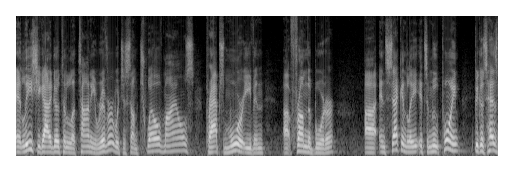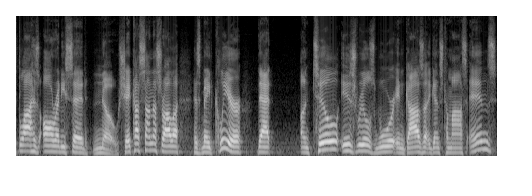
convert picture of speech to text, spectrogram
At least you got to go to the Litani River, which is some 12 miles, perhaps more even, uh, from the border. Uh, and secondly, it's a moot point because Hezbollah has already said no. Sheikh Hassan Nasrallah has made clear that until Israel's war in Gaza against Hamas ends,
